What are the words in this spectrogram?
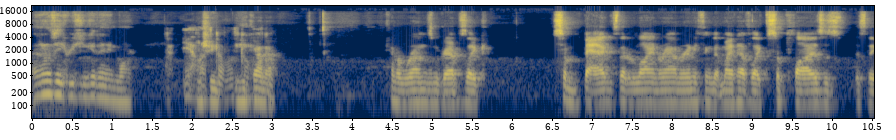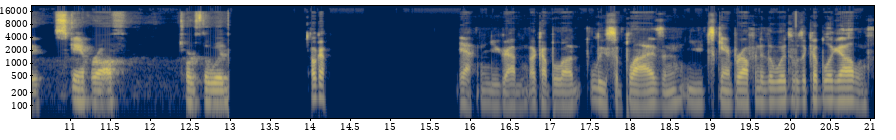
I don't think we can get any more. Yeah, And let's she, go. Let's he kind of kind of runs and grabs like some bags that are lying around or anything that might have like supplies as as they scamper off towards the woods. Okay. Yeah, and you grab a couple of loose supplies and you scamper off into the woods with a couple of goblins.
